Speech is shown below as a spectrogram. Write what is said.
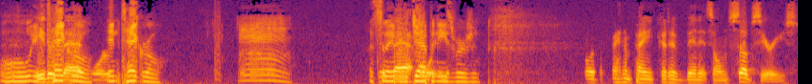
Oh, Either that integral, or- integral. Mm. That's the name of the or Japanese version. or the Phantom Pain could have been its own sub-series.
